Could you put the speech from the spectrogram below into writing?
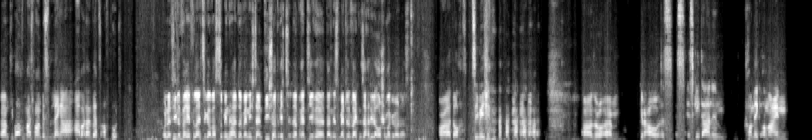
ähm, die brauchen manchmal ein bisschen länger, aber dann wird es auch gut. Und der Titel verrät vielleicht sogar was zum Inhalt. Und wenn ich dein T-Shirt richtig interpretiere, dann ist Metal vielleicht eine Sache, die du auch schon mal gehört hast. Oh ja, doch, ziemlich. also, ähm, genau, es, es, es geht in dem Comic um einen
